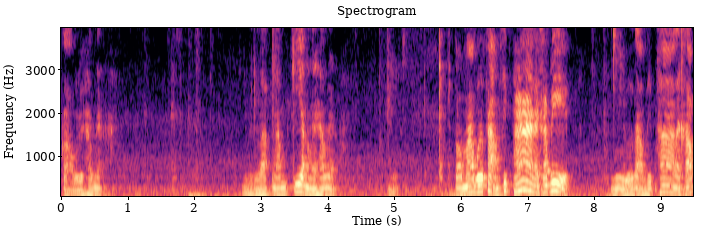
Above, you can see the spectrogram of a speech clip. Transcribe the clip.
เก่าๆเลยครับเนี่ยนี่เป็นลักน้ำเกี้ยงนะครับ เนี่ยนี่ต่อมาเบอร์สามสิบห้านะครับพี่นี่เบอร์สามสิบห้านะครับ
